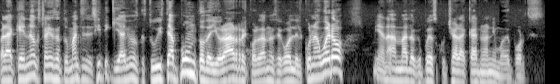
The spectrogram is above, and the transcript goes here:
para que no extrañes a tu Manchester City, que ya vimos que estuviste a punto de llorar recordando ese gol del Kun Agüero, mira nada más lo que puedes escuchar acá en Unánimo Deportes.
